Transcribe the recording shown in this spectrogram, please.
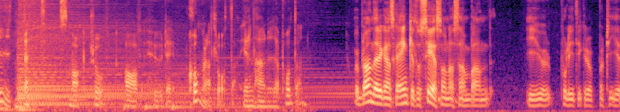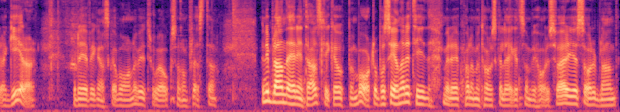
litet smakprov av hur det kommer att låta i den här nya podden. Och ibland är det ganska enkelt att se sådana samband i hur politiker och partier agerar. Och det är vi ganska vana vid tror jag också de flesta. Men ibland är det inte alls lika uppenbart och på senare tid med det parlamentariska läget som vi har i Sverige så har det ibland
